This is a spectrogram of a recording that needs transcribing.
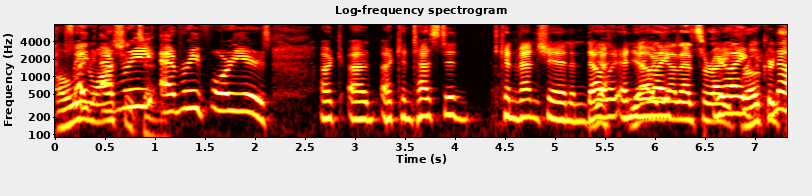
Only It's in Washington. Every, every four years, a, a, a contested convention and dele- Yeah. and Yeah, you're like, yeah, that's right. like, Brokered no,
